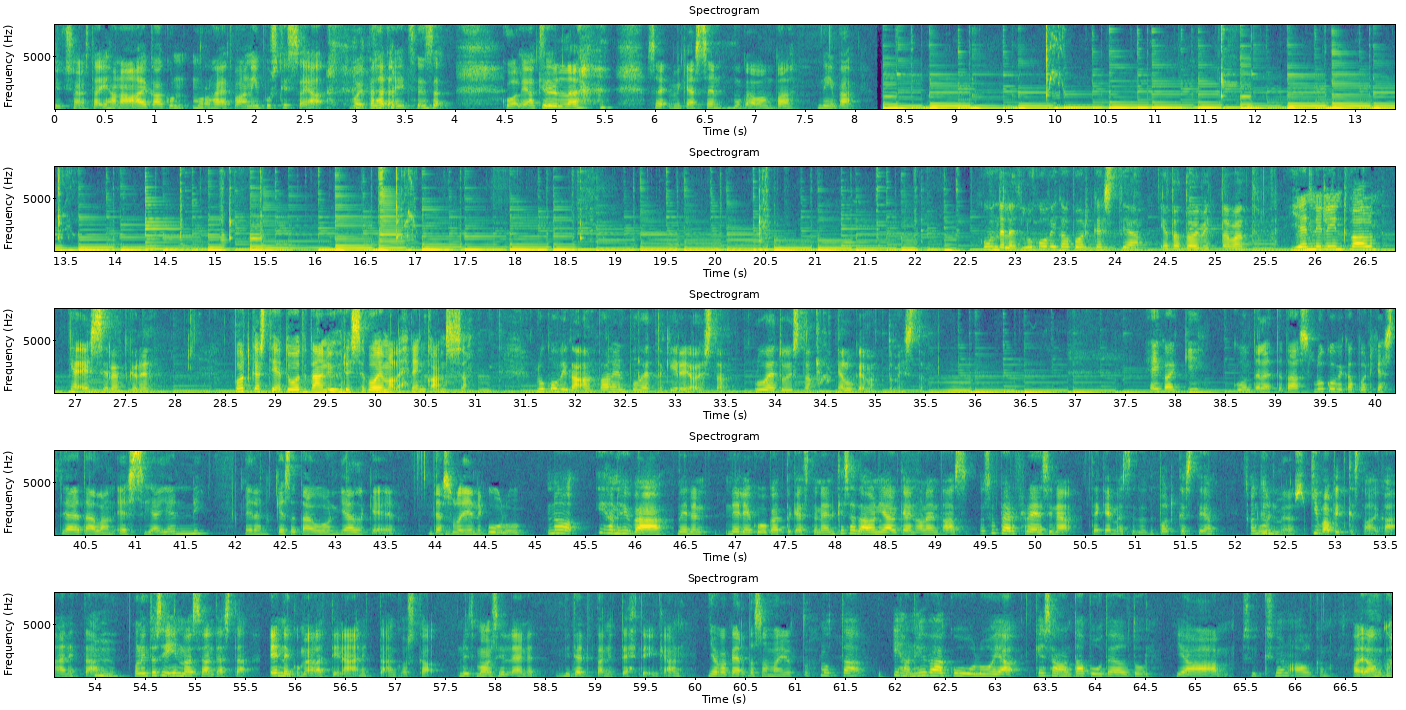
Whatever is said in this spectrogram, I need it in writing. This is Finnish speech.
syksy on sitä ihanaa aikaa, kun murhaajat vaan nipuskissa ja voi pelätä itsensä kuoliaksi. Kyllä. Se, mikä sen mukavampaa. Niinpä. Kuuntelet Lukuvika-podcastia, jota toimittavat Jenni Lindvall. ja Essi Rötkönen. Podcastia tuotetaan yhdessä Voimalehden kanssa. Lukuvika on paljon puhetta kirjoista, luetuista ja lukemattomista. Hei kaikki, kuuntelette taas Lukuvika-podcastia ja täällä on Essi ja Jenni meidän kesätauon jälkeen. Mitä sulla Jenni kuuluu? No, ihan hyvää. Meidän neljä kuukautta kestäneen kesätauon jälkeen olen taas superfreesinä tekemässä tätä podcastia. On kyllä myös. kiva pitkästä aikaa äänittää. Mm. Mm. Olin tosi innoissaan tästä ennen kuin me alettiin äänittää, koska nyt mä oon silleen, että miten tätä nyt tehtiinkään. Joka kerta sama juttu. Mutta ihan hyvää kuuluu ja kesä on taputeltu ja syksy on alkanut. Vai onko?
